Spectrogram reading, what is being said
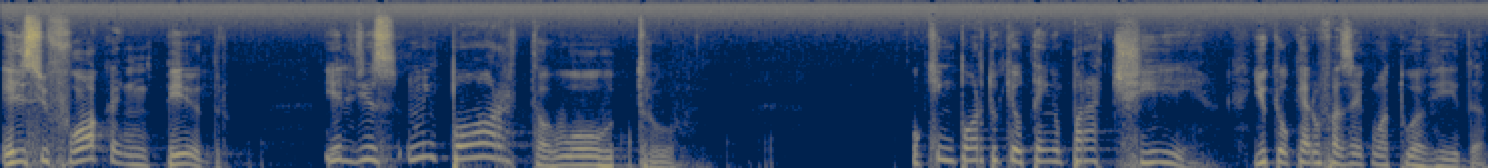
Ele se foca em Pedro. E ele diz: Não importa o outro. O que importa é o que eu tenho para ti e o que eu quero fazer com a tua vida.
